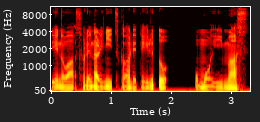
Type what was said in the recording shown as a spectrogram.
ていうのはそれなりに使われていると思います。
